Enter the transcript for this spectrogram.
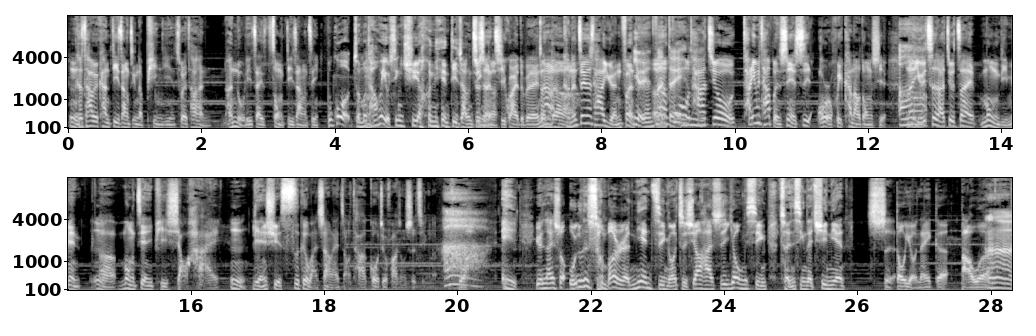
嗯可是他会看地藏经的拼音，所以他很很努力在送地藏经。不过怎么他会有兴趣要念地藏经就是很？奇怪，对不对？真的那可能这就是他缘分，有缘分那对。过后他就他，因为他本身也是偶尔会看到东西。哦。那有一次他就在梦里面，呃，梦见一批小孩，嗯，连续四个晚上来找他，过后就发生事情了。哇，哎，原来说无论什么人念经哦，只需要他是用心、诚心的去念，是，都有那个把握。嗯，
